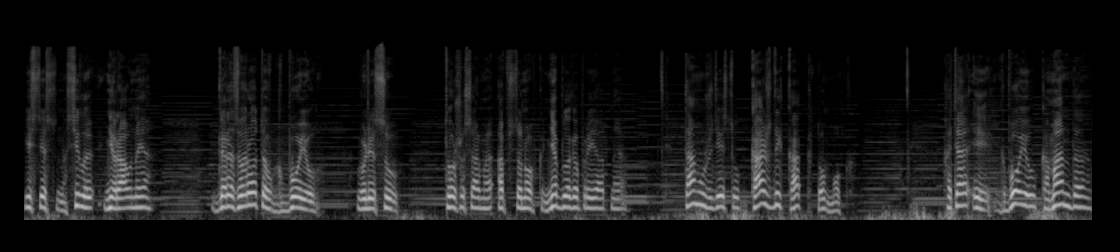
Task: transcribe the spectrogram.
Естественно, силы неравные. Для разворотов к бою в лесу то же самое, обстановка неблагоприятная. Там уже действовал каждый как кто мог. Хотя и к бою команда,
